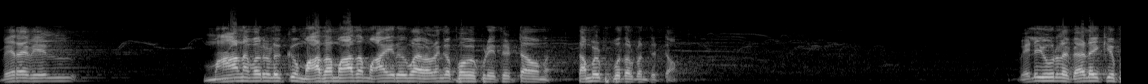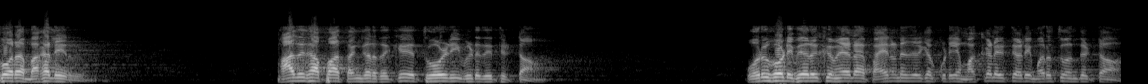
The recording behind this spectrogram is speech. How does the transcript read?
விரைவில் மாணவர்களுக்கு மாதம் மாதம் ஆயிரம் ரூபாய் வழங்க போகக்கூடிய திட்டம் தமிழ் புதல்வன் திட்டம். வெளியூர்ல வேலைக்கு போற மகளிர் பாதுகாப்பா தங்கிறதுக்கு தோழி விடுதி திட்டம். ஒரு கோடி பேருக்கு மேல பயனடைந்திருக்கக்கூடிய மக்களை தேடி மருத்துவம் திட்டம்.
